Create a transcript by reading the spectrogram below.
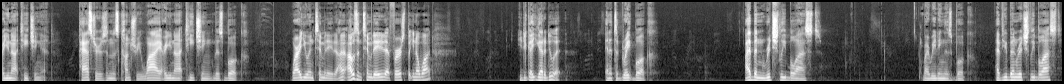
are you not teaching it? Pastors in this country, why are you not teaching this book? Why are you intimidated? I, I was intimidated at first, but you know what? You got, you got to do it. And it's a great book. I've been richly blessed by reading this book. Have you been richly blessed?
